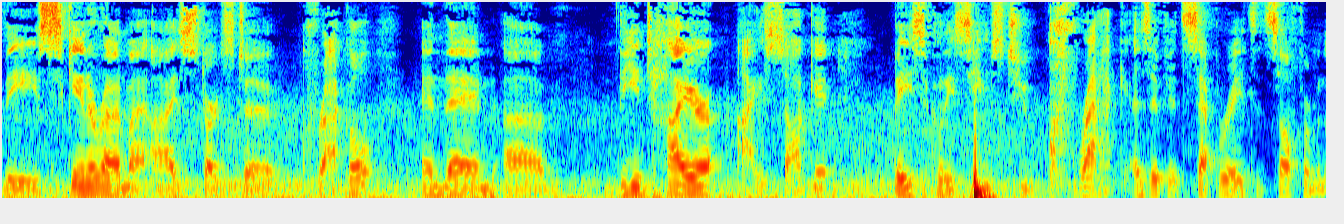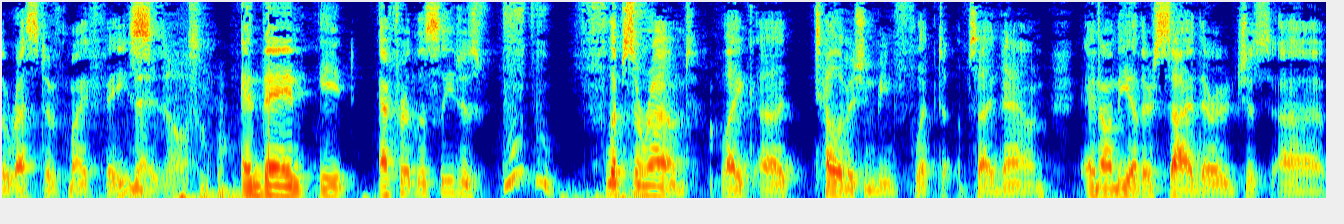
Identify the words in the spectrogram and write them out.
the skin around my eyes starts to crackle, and then um, the entire eye socket basically seems to crack as if it separates itself from the rest of my face. That is awesome. And then it effortlessly just flips around like a television being flipped upside down. And on the other side, there are just uh,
